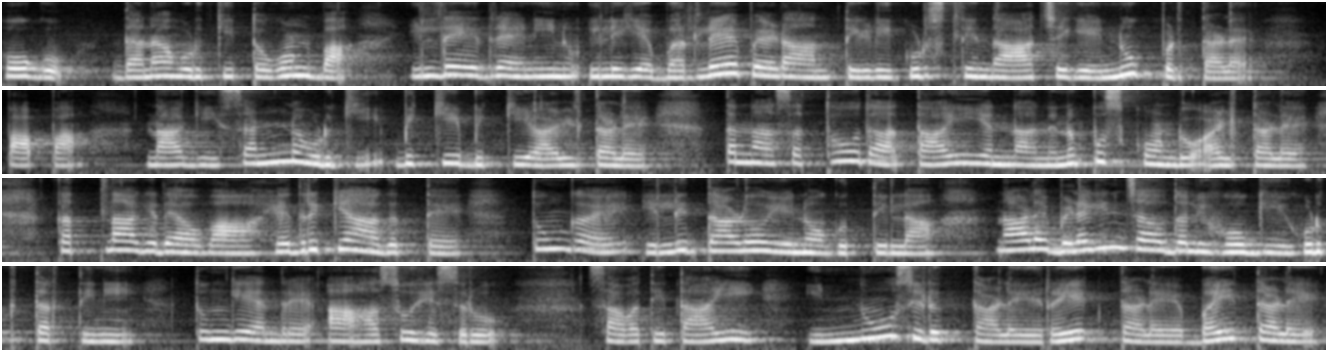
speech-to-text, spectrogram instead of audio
ಹೋಗು, ದನ ಹುಡುಕಿ ತೊಗೊಂಡು ಬಾ. ಇಲ್ಲದೇ ಇದ್ದರೆ ನೀನು ಇಲ್ಲಿಗೆ ಬರಲೇಬೇಡ ಅಂತೇಳಿ ಗುಡಿಸ್ಲಿಂದ ಆಚೆಗೆ ನೂಗ್ಬಿಡ್ತಾಳೆ ಪಾಪ ನಾಗಿ ಸಣ್ಣ ಹುಡುಗಿ ಬಿಕ್ಕಿ ಬಿಕ್ಕಿ ಅಳ್ತಾಳೆ. ತನ್ನ ಸತ್ತೋದ ತಾಯಿಯನ್ನು ನೆನಪಿಸ್ಕೊಂಡು ಅಳ್ತಾಳೆ. ಕತ್ಲಾಗಿದೆ ಅವ್ವ, ಹೆದರಿಕೆ ಆಗುತ್ತೆ. ತುಂಗೆ ಎಲ್ಲಿದ್ದಾಳೋ ಏನೋ ಗೊತ್ತಿಲ್ಲ. ನಾಳೆ ಬೆಳಗಿನ ಜಾವದಲ್ಲಿ ಹೋಗಿ ಹುಡುಕಿ ತರ್ತೀನಿ. ತುಂಗೆ ಅಂದರೆ ಆ ಹಸು ಹೆಸರು. ಸವತಿ ತಾಯಿ ಇನ್ನೂ ಸಿಡುಕ್ತಾಳೆ, ರೇಗ್ತಾಳೆ, ಬೈತಾಳೆ.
